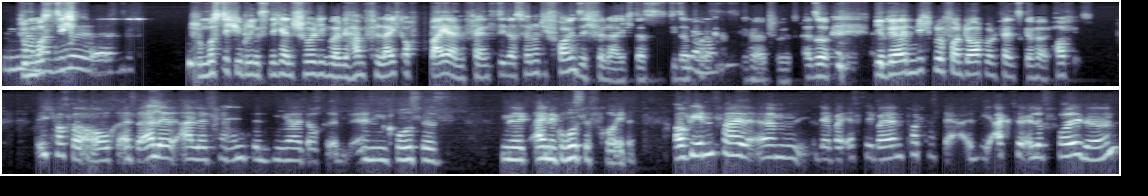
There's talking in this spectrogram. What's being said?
Lina du musst, Magul, dich, äh, du musst dich übrigens nicht entschuldigen, weil wir haben vielleicht auch Bayern-Fans, die das hören und die freuen sich vielleicht, dass dieser ja. Podcast gehört wird. Also wir werden nicht nur von Dortmund-Fans gehört, hoffe ich. Ich hoffe auch. Also alle, alle Fans sind mir doch ein, ein großes, eine, große Freude. Auf jeden Fall ähm, der bei FC Bayern Podcast, der, die aktuelle Folge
